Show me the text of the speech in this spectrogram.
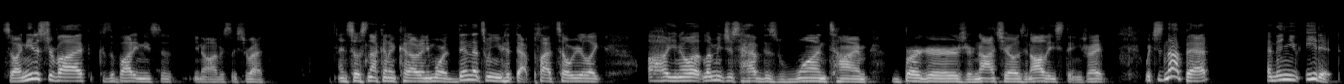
So I need to survive because the body needs to, you know, obviously survive. And so it's not going to cut out anymore. Then that's when you hit that plateau where you're like, oh, you know what? Let me just have this one time burgers or nachos and all these things, right? Which is not bad. And then you eat it.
